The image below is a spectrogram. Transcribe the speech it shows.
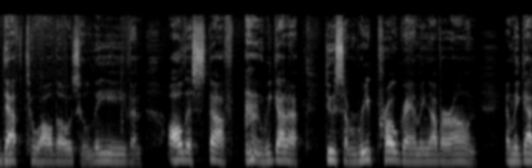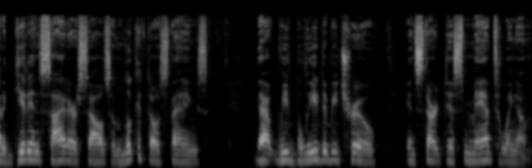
death to all those who leave, and all this stuff. we got to do some reprogramming of our own. And we got to get inside ourselves and look at those things that we believe to be true and start dismantling them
